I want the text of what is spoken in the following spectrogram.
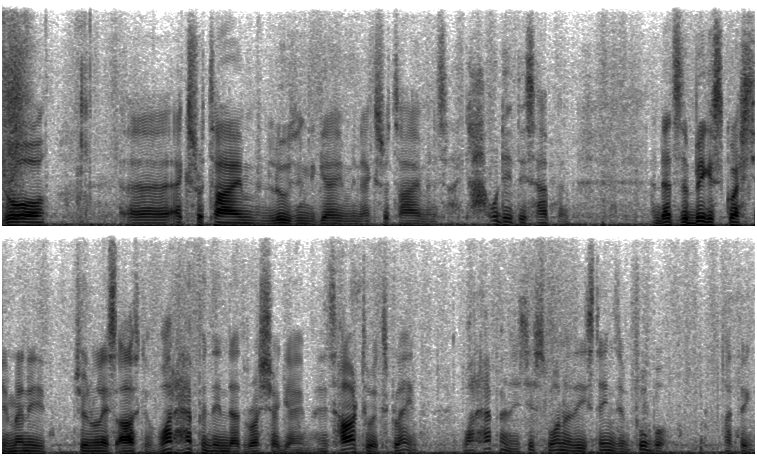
draw, uh, extra time, and losing the game in extra time, and it's like, how did this happen? And that's the biggest question many journalists ask: What happened in that Russia game? And it's hard to explain. What happened? It's just one of these things in football, I think.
